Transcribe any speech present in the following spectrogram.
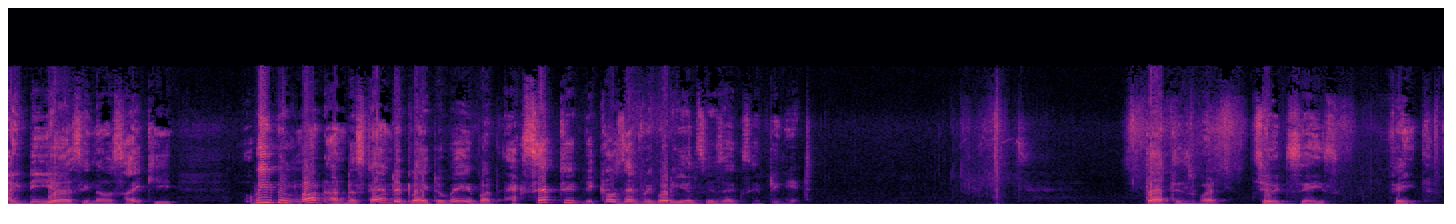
ideas in our psyche, we will not understand it right away, but accept it because everybody else is accepting it. That is what church says faith.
